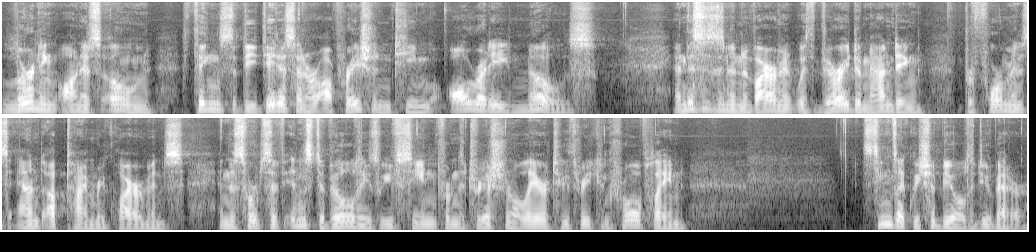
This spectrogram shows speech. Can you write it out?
learning on its own things that the data center operation team already knows. And this is in an environment with very demanding performance and uptime requirements, and the sorts of instabilities we've seen from the traditional layer 2-3 control plane. Seems like we should be able to do better.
